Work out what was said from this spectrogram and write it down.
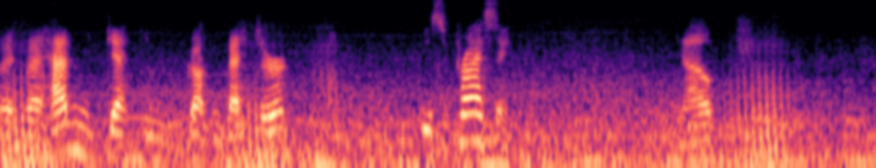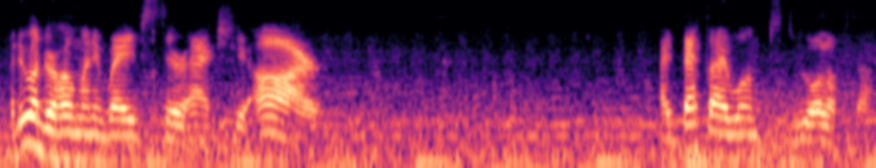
So if I hadn't gotten, gotten better, it'd be surprising. No. I do wonder how many waves there actually are. I bet I won't do all of them.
